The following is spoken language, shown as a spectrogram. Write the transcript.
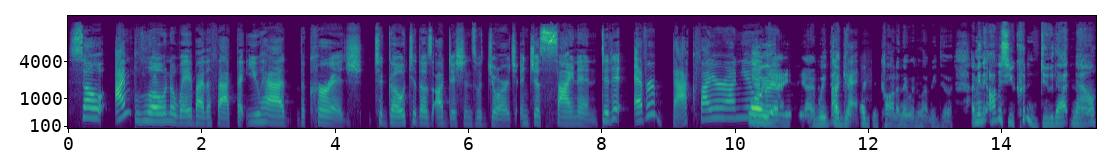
So I'm blown away by the fact that you had the courage to go to those auditions with George and just sign in. Did it ever backfire on you? Oh or- yeah, yeah. We I get Okay. I get caught and they wouldn't let me do it. I mean, obviously you couldn't do that now.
